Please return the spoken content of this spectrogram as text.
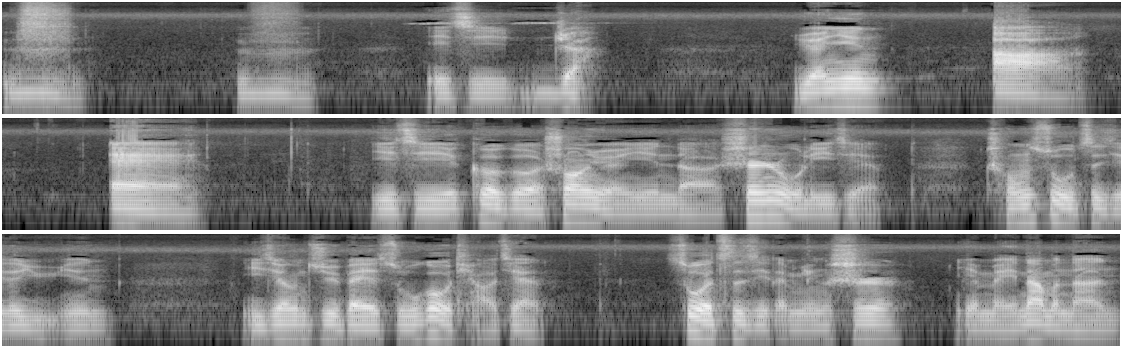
z、v 以及 j，元音 r、a 以及各个双元音的深入理解。重塑自己的语音，已经具备足够条件，做自己的名师也没那么难。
